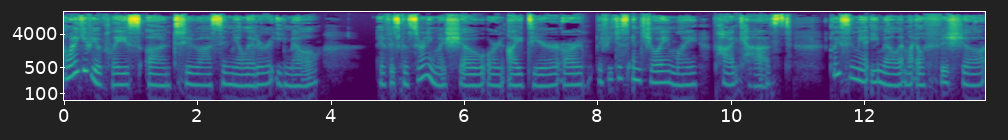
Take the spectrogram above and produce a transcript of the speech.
I want to give you a place uh, to uh, send me a letter, email, if it's concerning my show or an idea, or if you just enjoy my podcast. Please send me an email at my official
